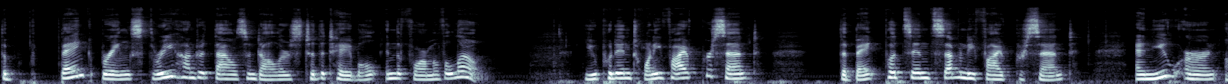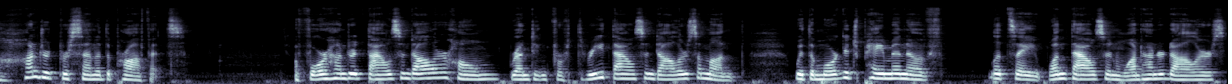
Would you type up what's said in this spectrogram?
The bank brings $300,000 to the table in the form of a loan. You put in 25%, the bank puts in 75%, and you earn 100% of the profits. A $400,000 home renting for $3,000 a month with a mortgage payment of, let's say, $1,100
